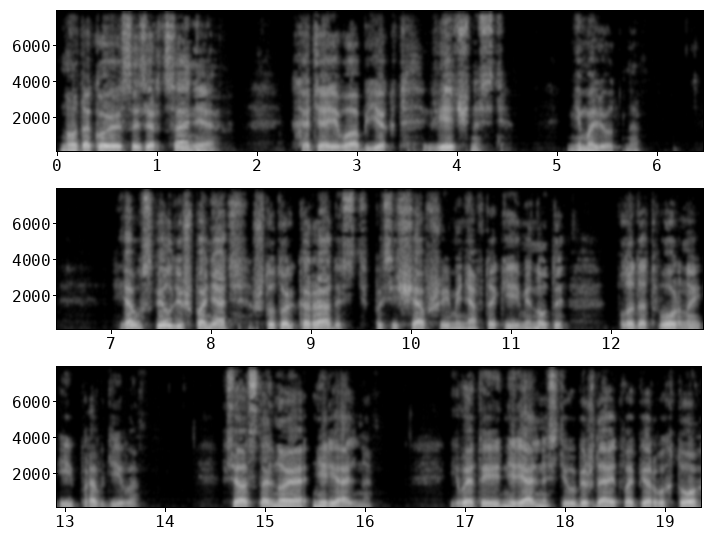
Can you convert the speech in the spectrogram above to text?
Но такое созерцание, хотя его объект — вечность, мимолетно. Я успел лишь понять, что только радость, посещавшая меня в такие минуты, плодотворна и правдива. Все остальное нереально. И в этой нереальности убеждает, во-первых, то,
